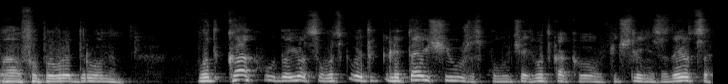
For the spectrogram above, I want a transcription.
по ФПВ дронам. Вот как удается вот это летающий ужас получать? Вот как э, впечатление создается,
